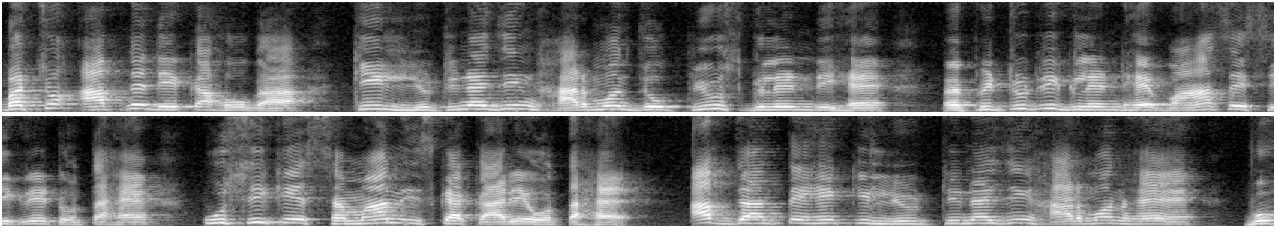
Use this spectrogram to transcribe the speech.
बच्चों आपने देखा होगा कि ल्यूटिनाइजिंग हार्मोन जो पीयूष ग्लैंड है पिट्यूटरी ग्लैंड है, वहाँ से सीक्रेट होता है, उसी के समान इसका कार्य होता है। आप जानते हैं कि ल्यूटिनाइजिंग हार्मोन है, वो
